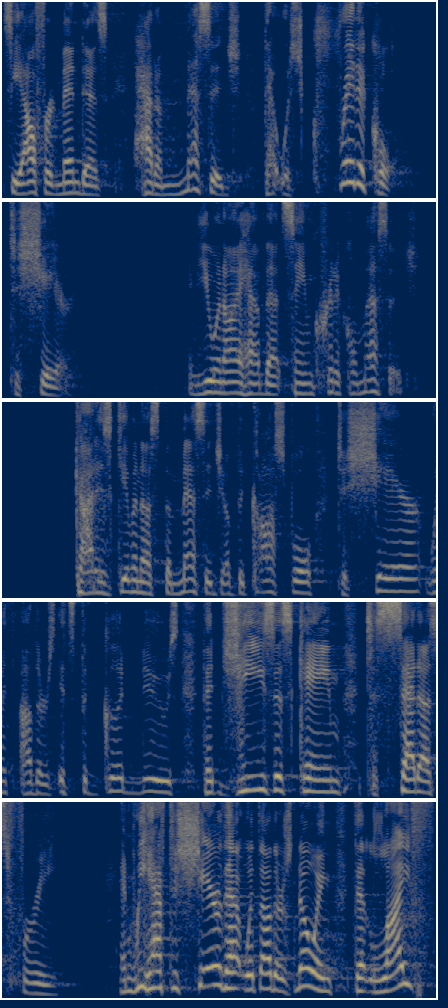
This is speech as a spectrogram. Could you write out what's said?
See, Alfred Mendes had a message that was critical to share. And you and I have that same critical message. God has given us the message of the gospel to share with others. It's the good news that Jesus came to set us free. And we have to share that with others, knowing that life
